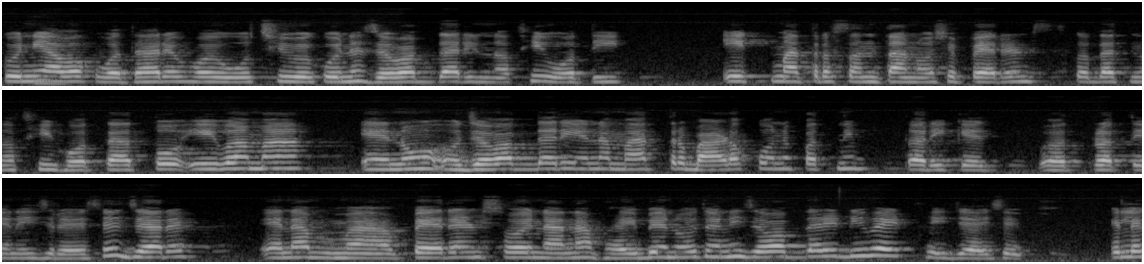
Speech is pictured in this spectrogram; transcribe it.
કોઈની આવક વધારે હોય, ઓછી હોય, કોઈને જવાબદારી નથી હોતી, એકમાત્ર સંતાન હોય છે પેરેન્ટ્સ કદાચ નથી હોતા, તો એવામાં એનો જવાબદારી એના માત્ર બાળકો અને પત્ની તરીકે પ્રત્યેની જ રહે છે જ્યારે એના પેરેન્ટ્સ હોય, નાના ભાઈ બહેન હોય, તો એની જવાબદારી ડિવાઈડ થઈ જાય છે. એટલે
